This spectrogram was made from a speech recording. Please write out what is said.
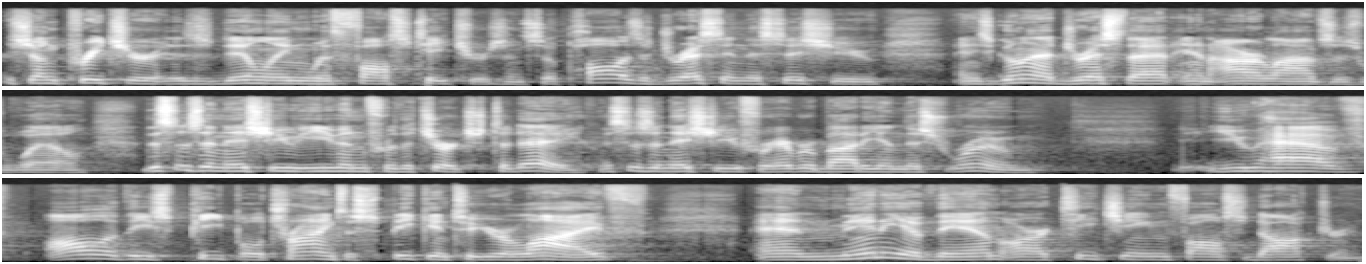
This young preacher is dealing with false teachers. And so Paul is addressing this issue, and he's going to address that in our lives as well. This is an issue even for the church today. This is an issue for everybody in this room. You have all of these people trying to speak into your life, and many of them are teaching false doctrine.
